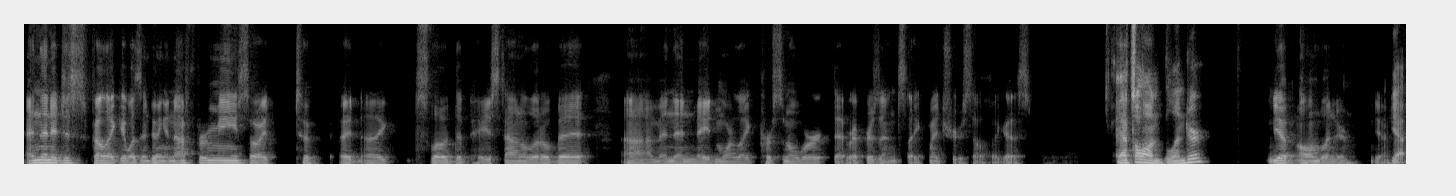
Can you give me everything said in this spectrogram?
and then it just felt like it wasn't doing enough for me. So I took, I, I slowed the pace down a little bit um, and then made more like personal work that represents like my true self, I guess. That's all on Blender. Yep, all in Blender. Yeah. Yeah.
